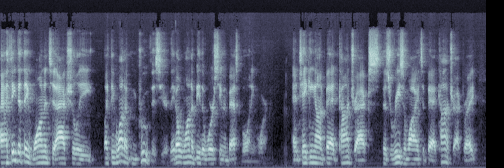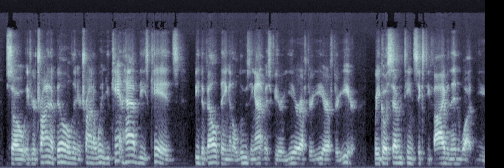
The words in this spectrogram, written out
I think that they wanted to actually like they want to improve this year. They don't want to be the worst team in basketball anymore. And taking on bad contracts, there's a reason why it's a bad contract, right? So if you're trying to build and you're trying to win, you can't have these kids be developing in a losing atmosphere year after year after year where you go 17 65 and then what you,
